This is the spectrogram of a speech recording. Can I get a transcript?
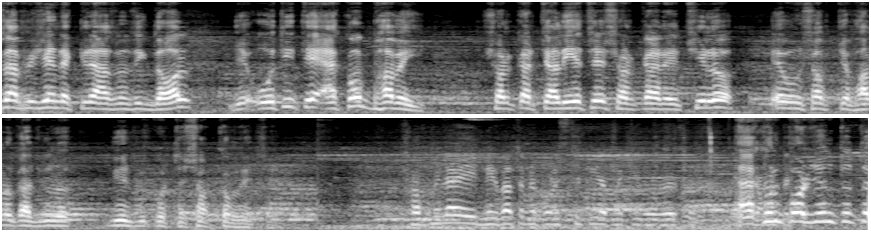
সাফিসিয়েন্ট একটি রাজনৈতিক দল যে অতীতে এককভাবেই সরকার চালিয়েছে সরকারে ছিল এবং সবচেয়ে ভালো কাজগুলো বিএনপি করতে সক্ষম হয়েছে। সব মিলাই এই নির্বাচনের পরিস্থিতি আপনি কীভাবে এখন পর্যন্ত তো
